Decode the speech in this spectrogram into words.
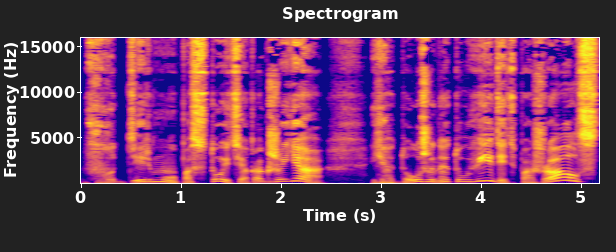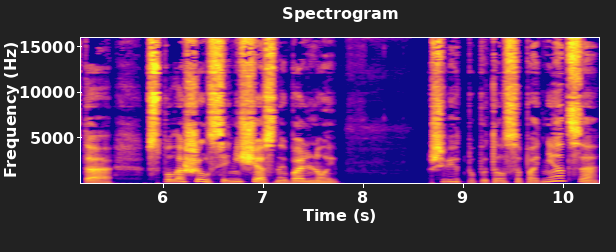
«Вот дерьмо! Постойте, а как же я? Я должен это увидеть! Пожалуйста!» — всполошился несчастный больной. Швед попытался подняться,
